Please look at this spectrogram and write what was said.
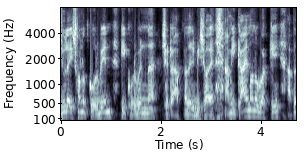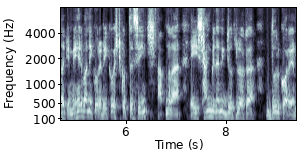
জুলাই সনদ করবেন, কি করবেন না, সেটা আপনাদের বিষয়। আমি কায় মনোবাক্যে আপনাদেরকে মেহরবানি করে রিকোয়েস্ট করতেছি, আপনারা এই সাংবিধানিক জটিলতা দূর করেন।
